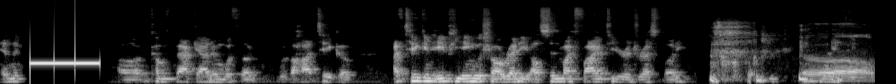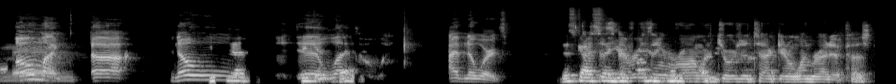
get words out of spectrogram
And then uh, comes back at him with a with a hot take of, "I've taken AP English already. I'll send my five to your address, buddy." oh man Oh my. Uh, no. Yeah. Uh, what? I have no words. This guy This said you're everything probably- wrong with Georgia Tech in one Reddit post.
